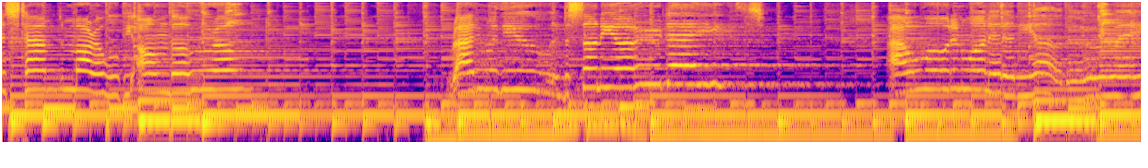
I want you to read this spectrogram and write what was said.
This time tomorrow we'll be on the road. Riding with you in the sunnier days. I wouldn't want it any other way.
